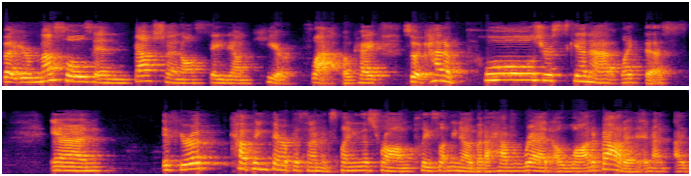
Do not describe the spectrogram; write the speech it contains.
but your muscles and fascia and all stay down here, flat. Okay, so it kind of pulls your skin up like this, and if you're a cupping therapist and I'm explaining this wrong, please let me know. But I have read a lot about it, and I, I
